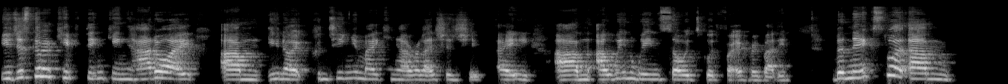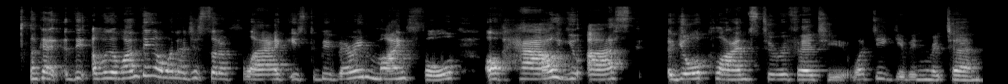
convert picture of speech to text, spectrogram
you just got to keep thinking how do i um, you know continue making our relationship a um, a win-win so it's good for everybody the next one um, Okay, the, the one thing I want to just sort of flag is to be very mindful of how you ask your clients to refer to you. What do you give in return?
